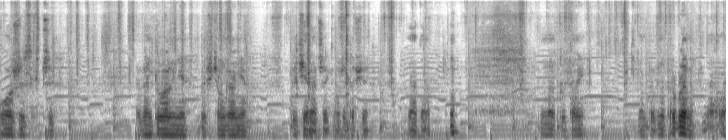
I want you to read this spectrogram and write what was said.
łożysk, czy ewentualnie do ściągania wycieraczek, może to się nada. No tutaj mam pewne problemy, no ale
